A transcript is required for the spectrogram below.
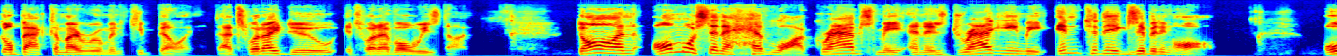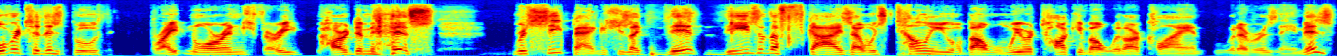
go back to my room and keep billing. That's what I do, it's what I've always done. Dawn, almost in a headlock, grabs me and is dragging me into the exhibiting hall over to this booth, bright and orange, very hard to miss. Receipt bank and she's like these are the guys i was telling you about when we were talking about with our client whatever his name is.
